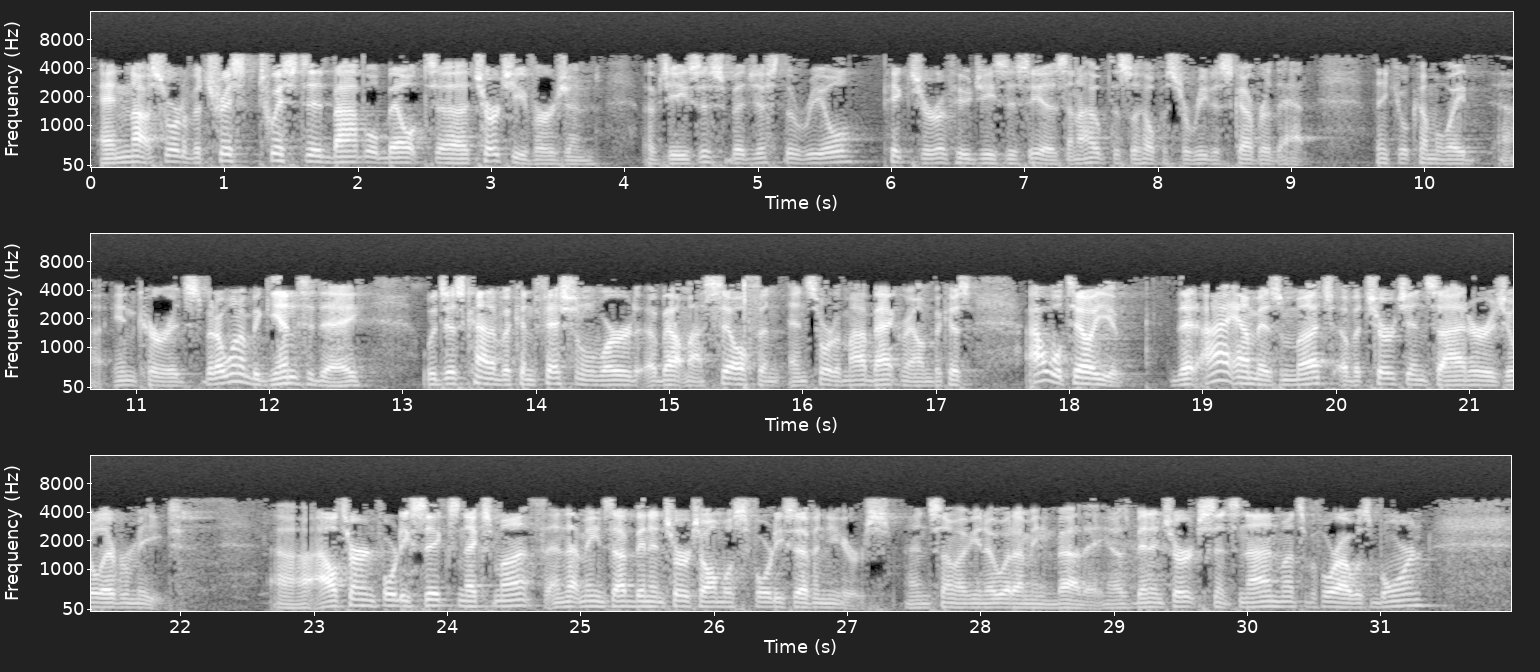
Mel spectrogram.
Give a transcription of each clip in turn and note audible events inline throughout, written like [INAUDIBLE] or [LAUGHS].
and not sort of a twist, twisted Bible Belt uh, churchy version of Jesus, but just the real picture of who Jesus is. And I hope this will help us to rediscover that. I think you'll come away uh, encouraged. But I want to begin today with just kind of a confessional word about myself and, and sort of my background, because I will tell you that I am as much of a church insider as you'll ever meet. Uh, I'll turn 46 next month, and that means I've been in church almost 47 years. And some of you know what I mean by that. You know, I've been in church since nine months before I was born.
